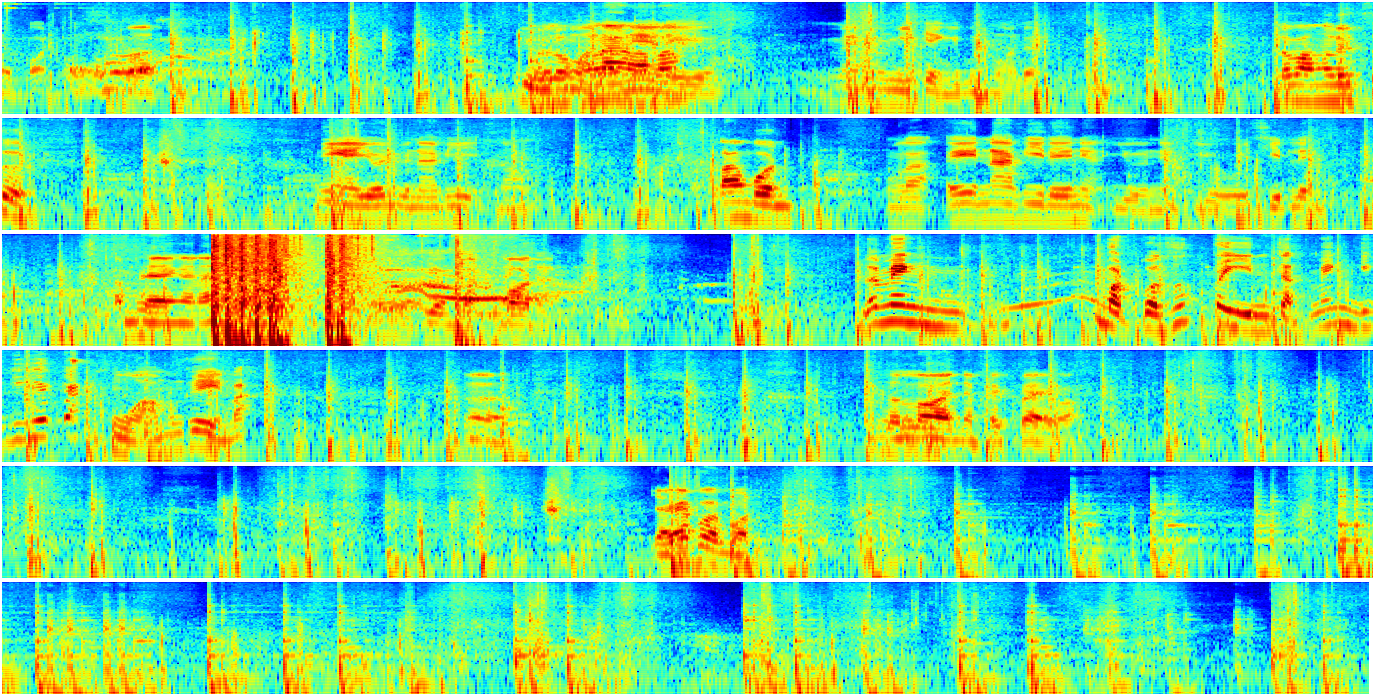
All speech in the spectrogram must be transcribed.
เฮียบอดบอดอยู่บนหัวเราแน่เลยแม่งมันมีเสียงอยู่บนหัวด้วยระวังลึกสุด นี่ไงยศอยู่หน้าพี่น้องล่างบนข้างละเอ้ยหน้าพี่เลยเนี่ยอยู่เนี่ยอยู่ชิดเลยกำแพงอะนะเออเทียบบอดบอดอะแล้วแม่งบอดกดส้นตีนจัดแม่งยิกยิกยักหัวมึงเคยเห็นปะเออชั้นลอยเนี่ยแปลกๆว่ะ อยากให้เปิดหมด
